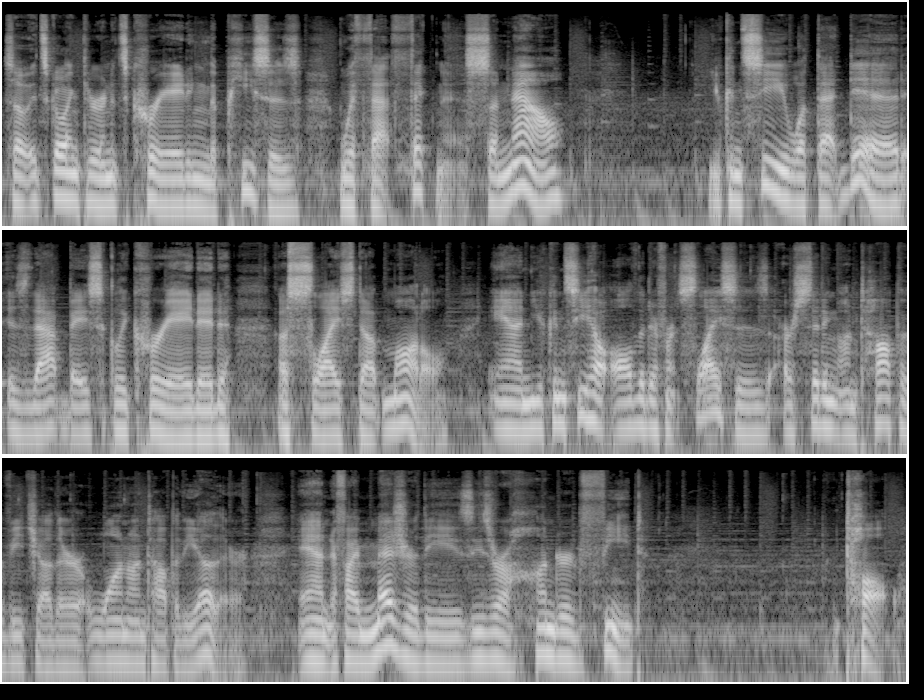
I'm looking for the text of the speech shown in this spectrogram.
So it's going through and it's creating the pieces with that thickness. So now you can see what that did is that basically created a sliced up model. And you can see how all the different slices are sitting on top of each other, one on top of the other. And if I measure these, these are 100 feet tall.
